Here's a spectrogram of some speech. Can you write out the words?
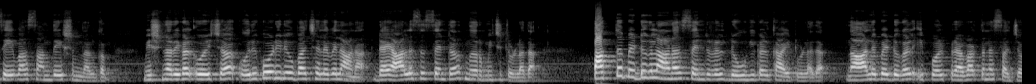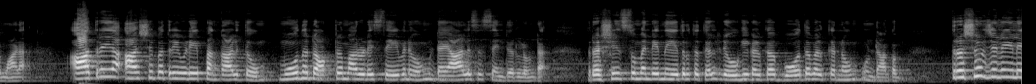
സേവാ സന്ദേശം നൽകും. മിഷണറികൾ ഒഴിച്ച് ഒരു കോടി രൂപ ചെലവിലാണ് ഡയാലിസിസ് സെന്റർ നിർമ്മിച്ചിട്ടുള്ളത്. പത്ത് ബെഡുകളാണ് സെന്ററിൽ രോഗികൾക്കായിട്ടുള്ളത്. നാല് ബെഡുകൾ ഇപ്പോൾ പ്രവർത്തന സജ്ജമാണ്. ആത്രേയ ആശുപത്രിയുടെ പങ്കാളിത്തവും മൂന്ന് ഡോക്ടർമാരുടെ സേവനവും ഡയാലിസിസ് സെന്ററിലുണ്ട്. റഷീദ് സുമന്റെ നേതൃത്വത്തിൽ രോഗികൾക്ക് ബോധവൽക്കരണവും ഉണ്ടാകും. തൃശൂർ ജില്ലയിലെ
